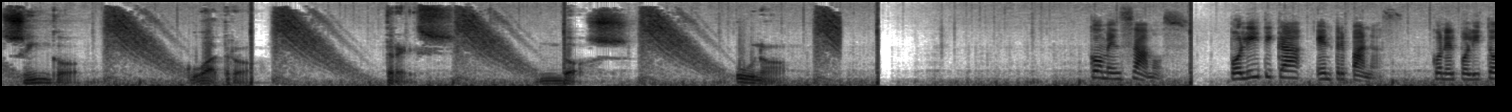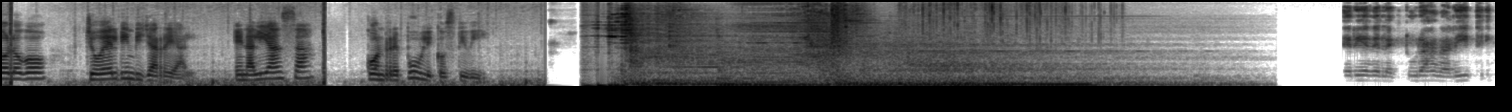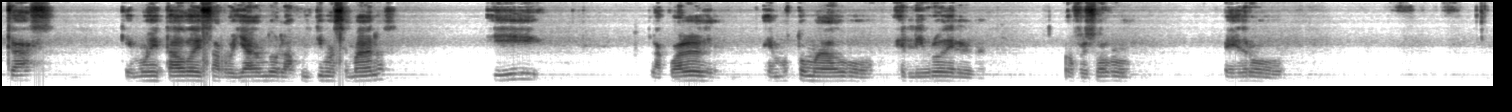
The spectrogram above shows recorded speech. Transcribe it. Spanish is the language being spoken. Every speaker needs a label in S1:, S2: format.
S1: 5, 4, 3, 2, 1.
S2: Comenzamos. Política entre panas, con el politólogo Joelvin Villarreal, en alianza con Repúblicos TV.
S3: Que hemos estado desarrollando las últimas semanas y la cual hemos tomado el libro del profesor Pedro,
